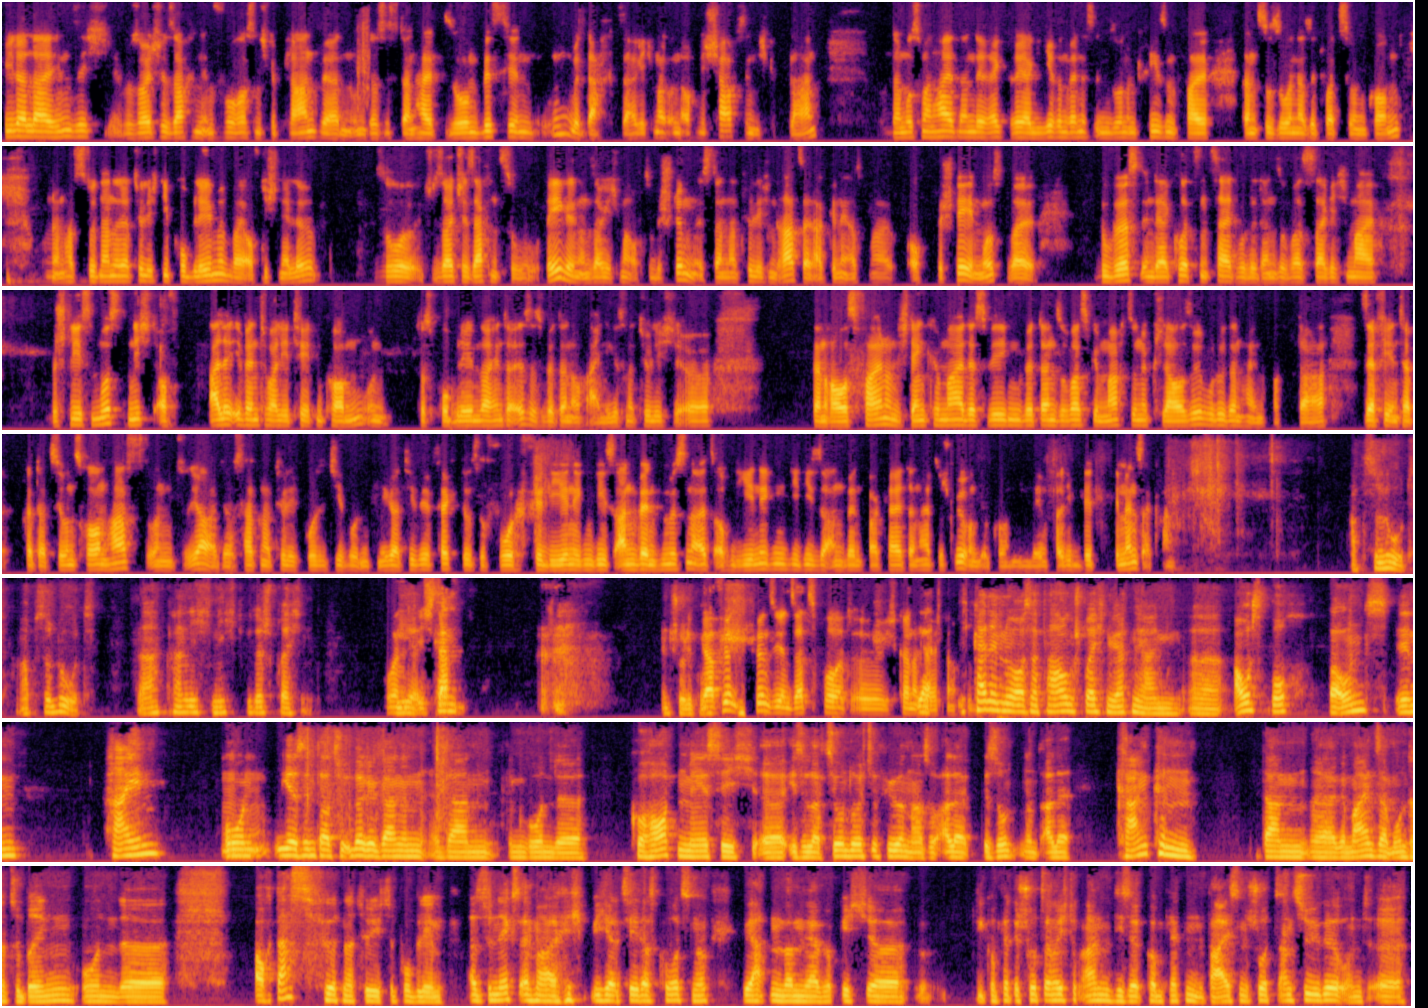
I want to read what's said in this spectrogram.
vielerlei Hinsicht solche Sachen im Voraus nicht geplant werden. Und das ist dann halt so ein bisschen unbedacht, sage ich mal, und auch nicht scharfsinnig geplant. Und da muss man halt dann direkt reagieren, wenn es in so einem Krisenfall dann zu so einer Situation kommt. Und dann hast du dann natürlich die Probleme, weil auf die Schnelle so solche Sachen zu regeln und sage ich mal auch zu bestimmen, ist dann natürlich ein Drahtseilakt, den du erstmal auch bestehen musst, weil du wirst in der kurzen Zeit, wo du dann sowas, sage ich mal, beschließen musst, nicht auf alle Eventualitäten kommen. Und das Problem dahinter ist, es wird dann auch einiges natürlich äh, dann rausfallen. Und ich denke mal, deswegen wird dann sowas gemacht, so eine Klausel, wo du dann einfach da sehr viel Interpretationsraum hast. Und ja, das hat natürlich positive und negative Effekte, sowohl für diejenigen, die es anwenden müssen, als auch diejenigen, die diese Anwendbarkeit dann halt zu spüren bekommen. In dem Fall die Demenzerkrankung. Absolut, absolut. Da kann ich nicht widersprechen. Und ich kann. Entschuldigung. Ja, führen, führen Sie Ihren Satz fort. Äh, ich kann ja, gleich nach. Ich kann ja nur aus Erfahrung sprechen. Wir hatten ja einen äh, Ausbruch bei uns im Heim mhm. und wir sind dazu übergegangen, dann im Grunde kohortenmäßig äh, Isolation durchzuführen, also alle Gesunden und alle Kranken dann äh, gemeinsam unterzubringen und äh, auch das führt natürlich zu Problemen. Also zunächst einmal, ich, ich erzähle das kurz, ne? wir hatten dann ja wirklich äh, die komplette Schutzeinrichtung an, diese kompletten weißen Schutzanzüge und äh,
